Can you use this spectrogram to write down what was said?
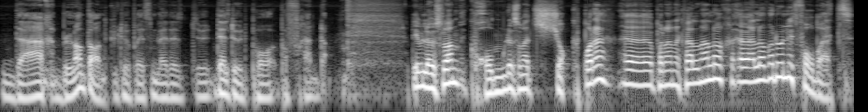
der bl.a. kulturprisen ble delt ut på, på fredag. Liv Lausland, kom det som et sjokk på deg på denne kvelden, eller, eller var du litt forberedt?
